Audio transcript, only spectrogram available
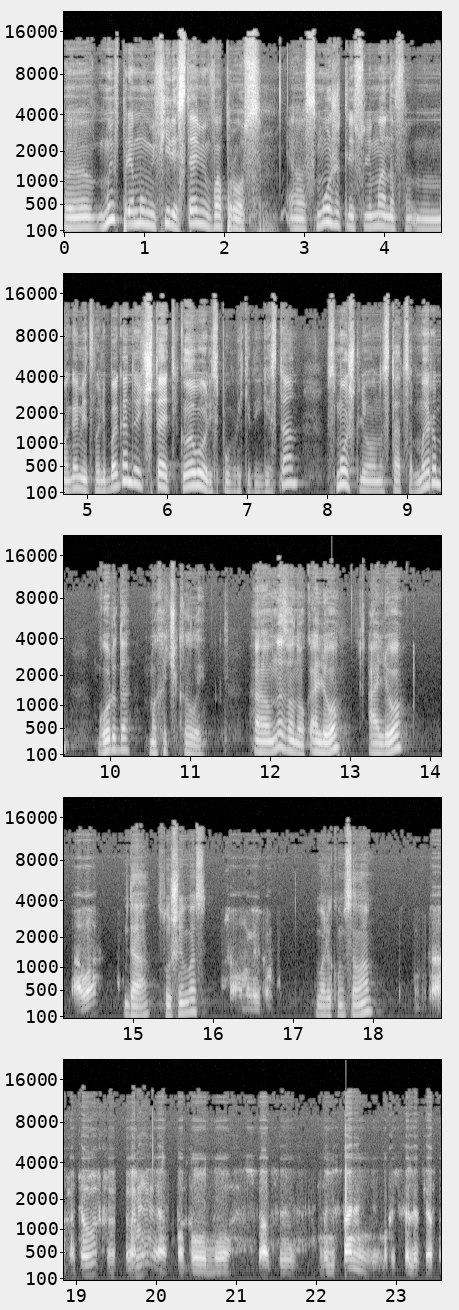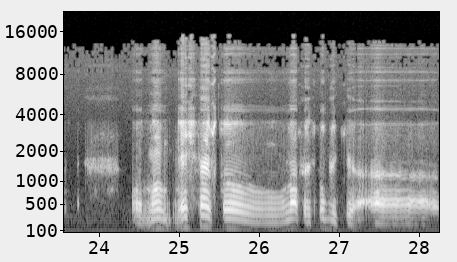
Э, мы в прямом эфире ставим вопрос, э, сможет ли Сулейманов Магомед Валибагандович стать главой Республики Дагестан – Сможет ли он остаться мэром города Махачкалы? А, у нас звонок. Алло. Алло. Алло. Да, слушаем вас. Салам алейкум. Валикум салам. Да, хотел высказать свое мнение по поводу ситуации в Дагестане, в Махачкале в частности. Вот, ну, я считаю, что у нас в республике э,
